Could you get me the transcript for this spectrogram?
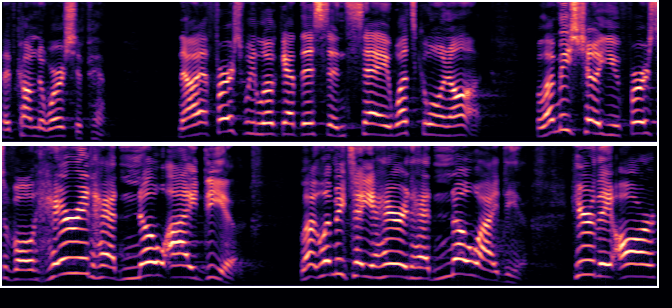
They've come to worship him. Now, at first, we look at this and say, What's going on? Well, let me show you, first of all, Herod had no idea. Let, let me tell you, Herod had no idea. Here they are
